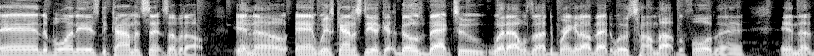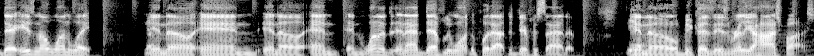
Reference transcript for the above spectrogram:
And the point is the common sense of it all, you know, and which kind of still goes back to what I was uh, to bring it all back to what I was talking about before, man. And uh, there is no one way, no. you know, and you know, and and one of the, and I definitely want to put out the different side of it, yeah. you know, because it's really a hodgepodge.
